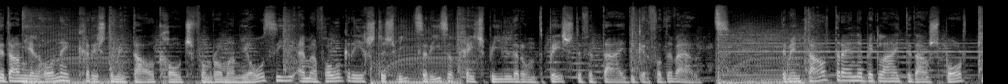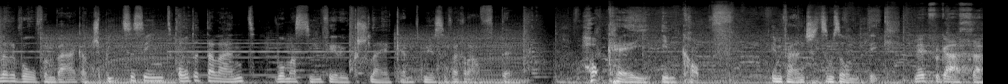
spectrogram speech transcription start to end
Der Daniel Honecker ist der Mentalcoach von Romagnosi, einem erfolgreichsten Schweizer Eishockeyspieler und besten Verteidiger der Welt. Der Mentaltrainer begleitet auch Sportler, die auf dem Weg an die Spitze sind oder Talente, die massive Rückschläge müssen verkraften müssen. Hockey im Kopf. Im Fenster zum Sonntag. Nicht vergessen,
